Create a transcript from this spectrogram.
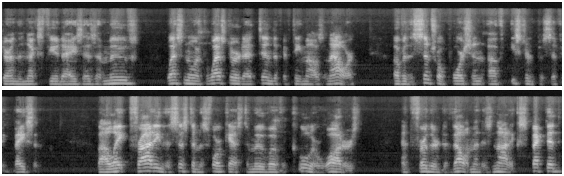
during the next few days as it moves west northwestward at 10 to 15 miles an hour over the central portion of eastern Pacific Basin. By late Friday, the system is forecast to move over cooler waters and further development is not expected.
